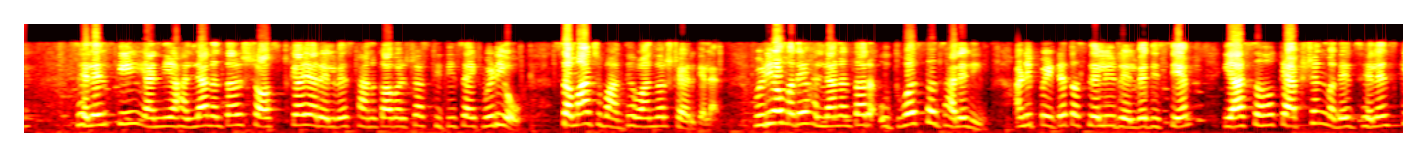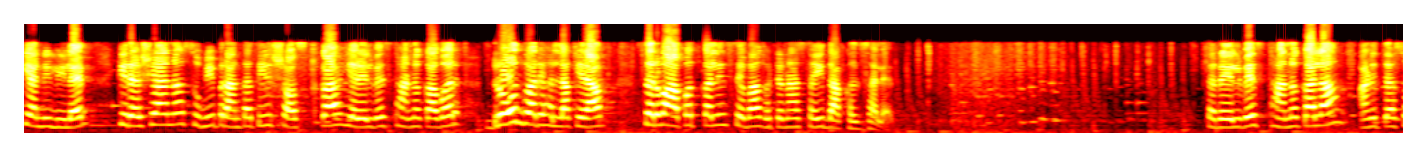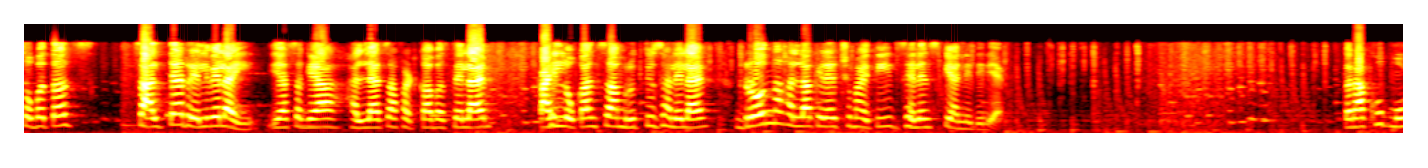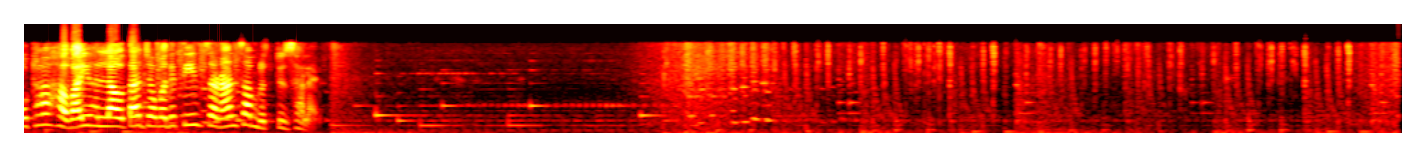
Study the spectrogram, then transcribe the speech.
झेलेन्स्की यांनी या हल्ल्यानंतर शॉस्टक्या या रेल्वे स्थानकावरच्या स्थितीचा एक व्हिडिओ समाज माध्यमांवर शेअर केलाय. व्हिडिओमध्ये हल्ल्यानंतर उद्ध्वस्त झालेली आणि पेटत असलेली रेल्वे दिसतीये. यासह कॅप्शनमध्ये झेलेन्स्की यांनी लिहिलंय की रशियानं सुमी प्रांतातील शॉस्टका या रेल्वे स्थानकावर ड्रोनद्वारे हल्ला केला. सर्व आपत्कालीन सेवा घटनास्थळी दाखल झाल्यात. तर रेल्वे स्थानकाला आणि त्यासोबतच चालत्या रेल्वेलाही या सगळ्या हल्ल्याचा फटका बसलेला आहे. काही लोकांचा मृत्यू झालेला आहे. ड्रोननं हल्ला केल्याची माहिती झेलेन्स्की यांनी दिली आहे. तर हा खूप मोठा हवाई हल्ला होता ज्यामध्ये तीस जणांचा मृत्यू झालाय.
